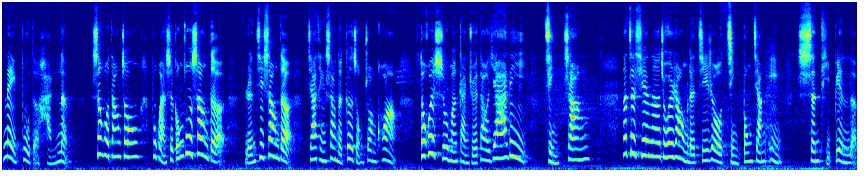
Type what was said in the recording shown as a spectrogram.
内部的寒冷。生活当中，不管是工作上的、人际上的、家庭上的各种状况。都会使我们感觉到压力、紧张，那这些呢，就会让我们的肌肉紧绷僵硬，身体变冷。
